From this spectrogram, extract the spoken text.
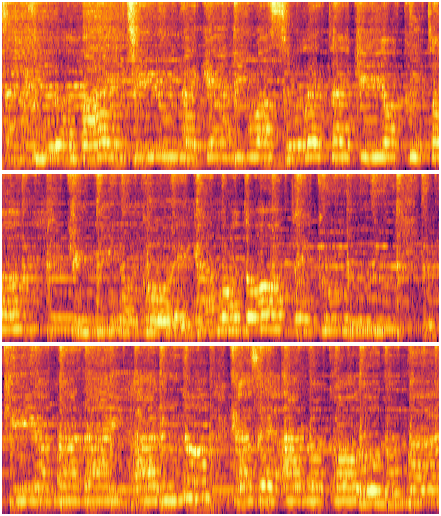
桜舞い散る中に忘れた記憶と君の声が戻ってくる。吹き止まない春の風あの頃のま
